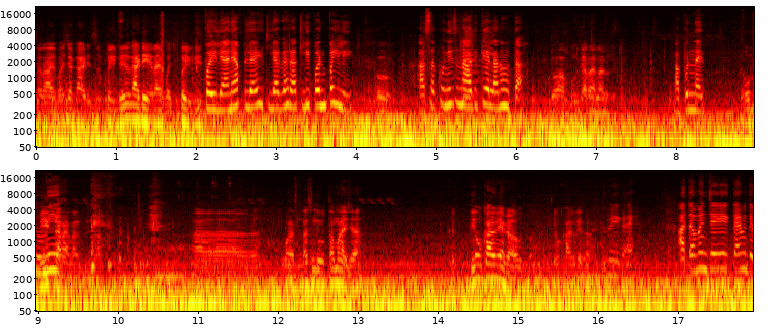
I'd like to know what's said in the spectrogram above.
तर रायबाच्या गाडीचं पहिली गाडी आहे रायबाची पहिली पहिली आणि आपल्या इथल्या घरातली पण पहिली. हो. असा कुणीच नाद केला नव्हता. तो आपण करायला लागलो. आपण नाही. तो मी तुम्ही- करायला लागलो. आ, वडिलाच नव्हता माझ्या. देव काय वेगळा होता? देव काय वेगळा आहे वेगळा आहे. आता म्हणजे काय म्हणते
